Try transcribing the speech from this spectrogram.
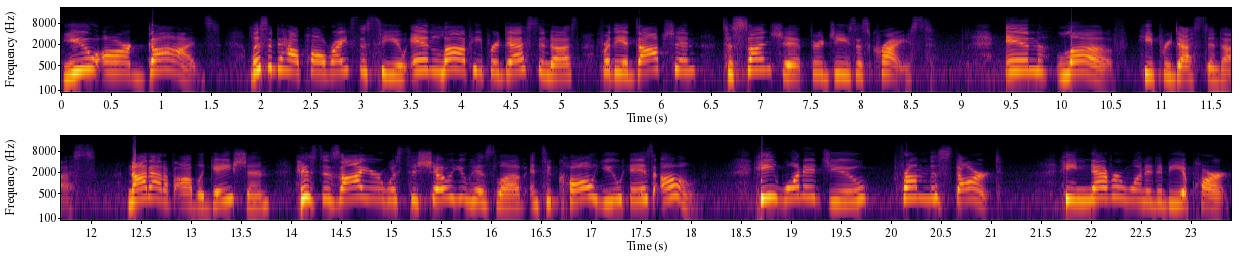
You are God's. Listen to how Paul writes this to you. In love, he predestined us for the adoption to sonship through Jesus Christ. In love, he predestined us, not out of obligation. His desire was to show you his love and to call you his own. He wanted you from the start. He never wanted to be apart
